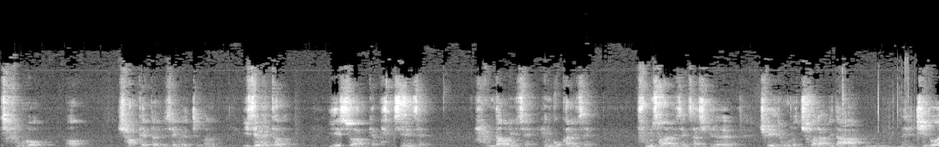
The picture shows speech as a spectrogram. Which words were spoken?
참으로 어? 추악했던 인생이었지만 이제부터는 예수와 함께 멋진 인생, 아름다운 인생, 행복한 인생, 풍성한 인생 사시기를 주의 이름으로 축원합니다. 네, 기도하.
